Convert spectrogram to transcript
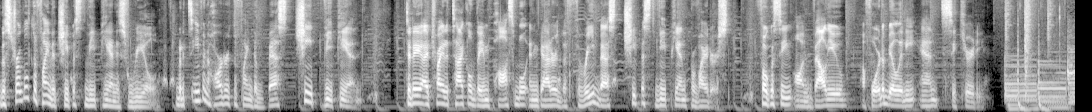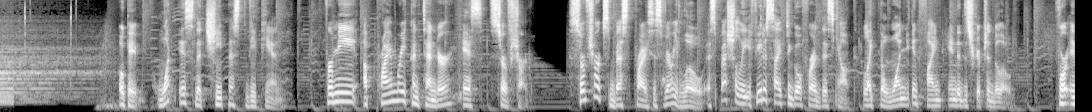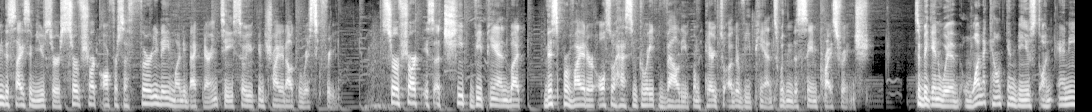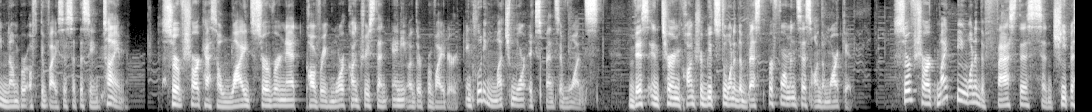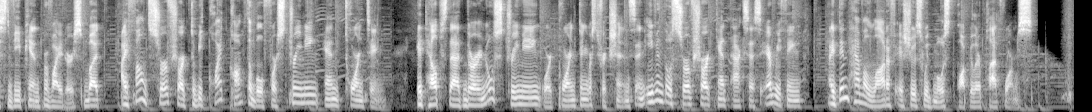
The struggle to find the cheapest VPN is real, but it's even harder to find the best cheap VPN. Today, I try to tackle the impossible and gather the three best cheapest VPN providers, focusing on value, affordability, and security. Okay, what is the cheapest VPN? For me, a primary contender is Surfshark. Surfshark's best price is very low, especially if you decide to go for a discount, like the one you can find in the description below. For indecisive users, Surfshark offers a 30-day money-back guarantee so you can try it out risk-free. Surfshark is a cheap VPN, but this provider also has great value compared to other VPNs within the same price range. To begin with, one account can be used on any number of devices at the same time. Surfshark has a wide server net covering more countries than any other provider, including much more expensive ones. This in turn contributes to one of the best performances on the market. Surfshark might be one of the fastest and cheapest VPN providers, but I found Surfshark to be quite comfortable for streaming and torrenting. It helps that there are no streaming or torrenting restrictions, and even though Surfshark can't access everything, I didn't have a lot of issues with most popular platforms.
